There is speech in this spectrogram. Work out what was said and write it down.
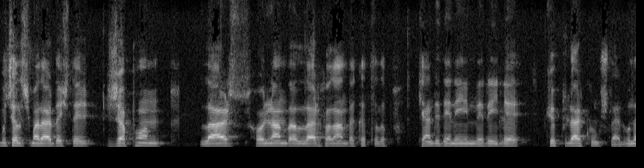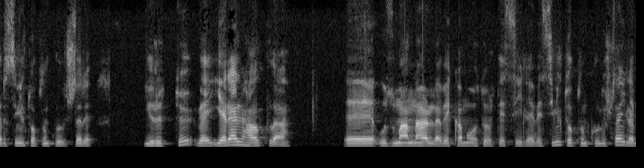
Bu çalışmalarda işte Japonlar, Hollandalılar falan da katılıp kendi deneyimleriyle köprüler kurmuşlardı. Bunları sivil toplum kuruluşları yürüttü ve yerel halkla, e, uzmanlarla ve kamu otoritesiyle ve sivil toplum kuruluşlarıyla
